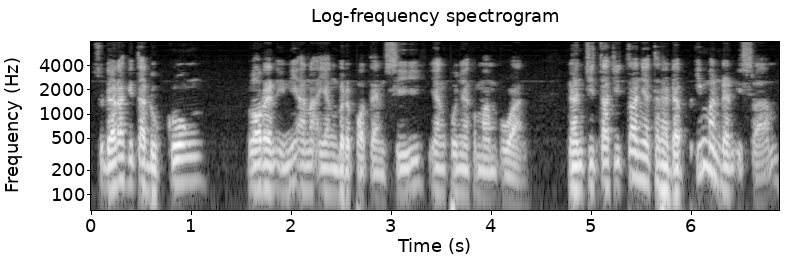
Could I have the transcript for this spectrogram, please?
Saudara kita dukung Loren ini anak yang berpotensi, yang punya kemampuan. Dan cita-citanya terhadap iman dan Islam,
